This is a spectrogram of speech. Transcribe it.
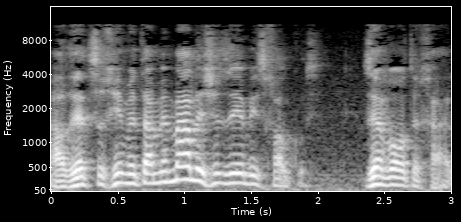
על זה צריכים את הממלא שזה יהיה באיסחלקוס. זה וורט אחד.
